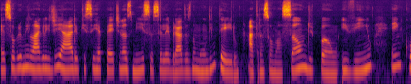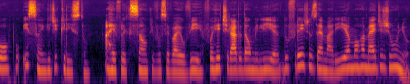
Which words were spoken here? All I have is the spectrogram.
é sobre o milagre diário que se repete nas missas celebradas no mundo inteiro, a transformação de pão e vinho em corpo e sangue de Cristo. A reflexão que você vai ouvir foi retirada da homilia do Frei José Maria Mohamed Júnior,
